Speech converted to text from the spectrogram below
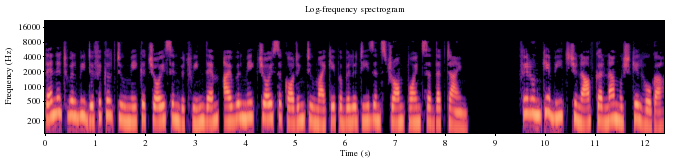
then it will be difficult to make a choice in between them. I will make choice according to my capabilities and strong points at that time. फिर उनके बीच चुनाव करना मुश्किल होगा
